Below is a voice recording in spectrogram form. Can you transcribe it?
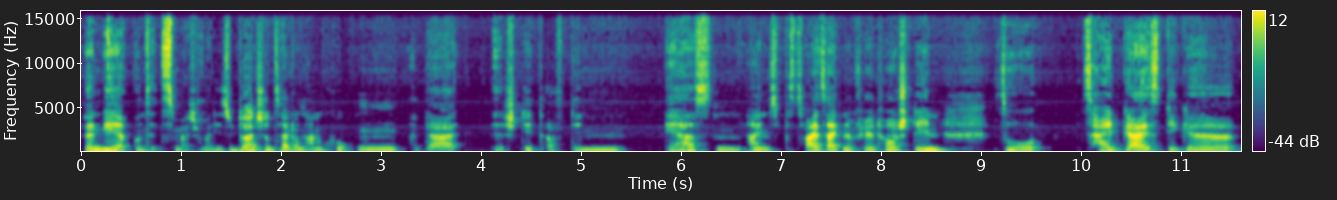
wenn wir uns jetzt zum Beispiel mal die Süddeutsche Zeitung angucken, da steht auf den ersten eins bis zwei Seiten im Feuilleton stehen so zeitgeistige,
